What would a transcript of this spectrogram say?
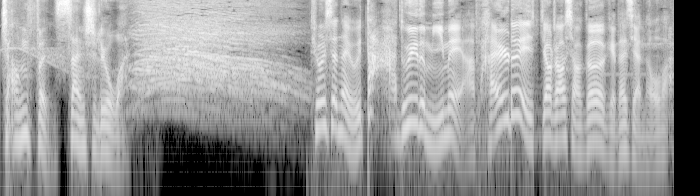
涨粉三十六万。听说现在有一大堆的迷妹啊，排着队要找小哥哥给他剪头发。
